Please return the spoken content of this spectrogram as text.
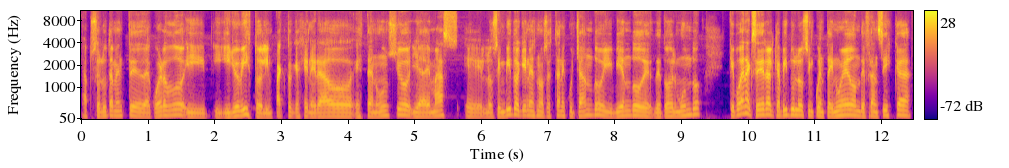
Absolutamente de acuerdo y, y, yo he visto el impacto que ha generado este anuncio y además eh, los invito a quienes nos están escuchando y viendo de, de, todo el mundo que puedan acceder al capítulo 59 donde Francisca,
